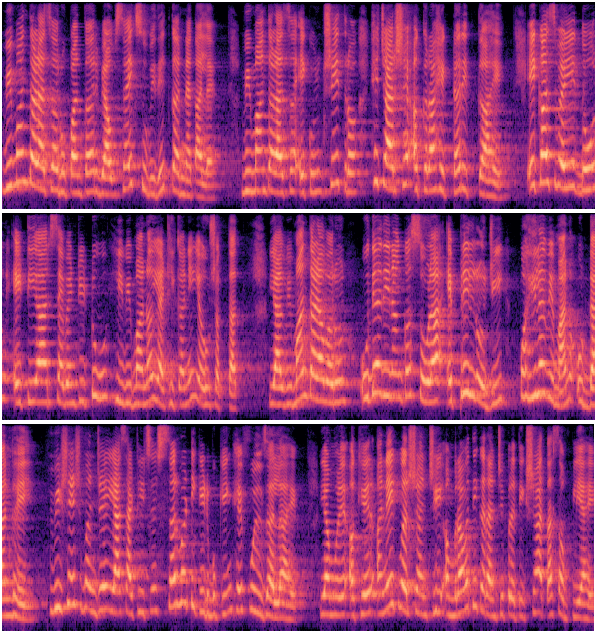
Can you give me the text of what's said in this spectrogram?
विमानतळाचं रूपांतर व्यावसायिक सुविधेत करण्यात आलंय. विमानतळाचं एकूण क्षेत्र हे चारशे अकरा हेक्टर इतकं आहे. एकाच वेळी दोन A T R seventy two ही विमानं या ठिकाणी येऊ शकतात. या विमानतळावरून उद्या दिनांक सोळा एप्रिल रोजी पहिलं विमान उड्डाण घेईल. विशेष म्हणजे यासाठीचे सर्व तिकीट बुकिंग हे फुल झालं आहे. यामुळे अखेर अनेक वर्षांची अमरावतीकरांची प्रतीक्षा आता संपली आहे.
